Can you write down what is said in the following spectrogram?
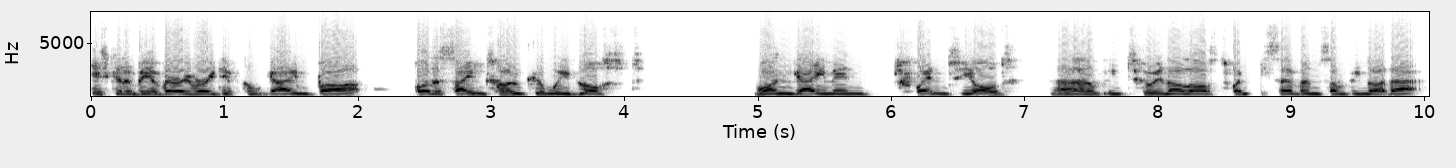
it's going to be a very, very difficult game. But by the same token, we've lost one game in 20 odd. Uh, I think two in our last 27, something like that.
